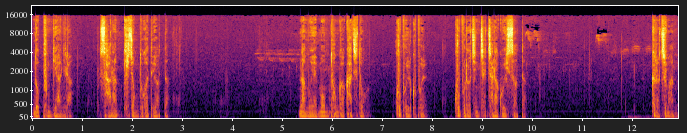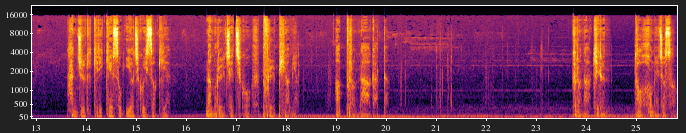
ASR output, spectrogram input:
높은 게 아니라 사람 키 정도가 되었다. 나무의 몸통과 가지도 구불구불 구부러진 채 자라고 있었다. 그렇지만 한 줄기 길이 계속 이어지고 있었기에 나무를 제치고 불을 피하며 앞으로 나아갔다. 길은 더 험해져서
